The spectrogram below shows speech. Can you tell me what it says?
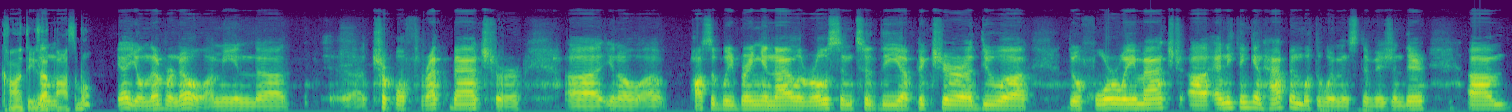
Conti. Is you'll, that possible? Yeah, you'll never know. I mean, uh, a triple threat match, or uh, you know, uh, possibly bring in Nyla Rose into the uh, picture. Uh, do a a four way match. Uh, anything can happen with the women's division. There, um,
